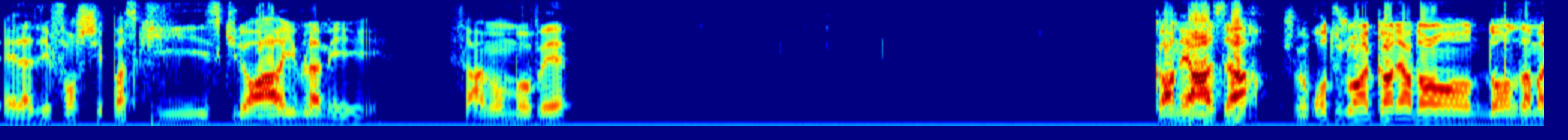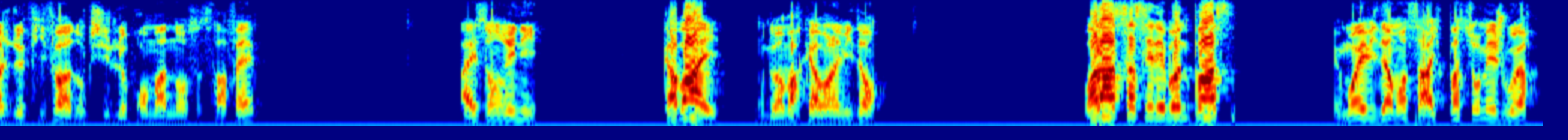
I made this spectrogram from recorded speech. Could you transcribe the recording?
Eh, la défense, je sais pas ce qui leur arrive là, mais c'est vraiment mauvais. Corner hasard. Je me prends toujours un corner dans, un match de FIFA. Donc si je le prends maintenant, ce sera fait. Alessandrini. Cabaye. On doit marquer avant la mi-temps. Voilà, ça c'est des bonnes passes. Mais moi évidemment ça arrive pas sur mes joueurs.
